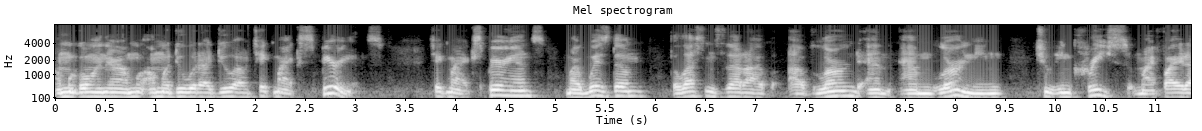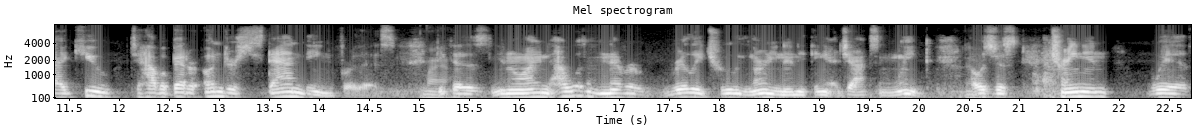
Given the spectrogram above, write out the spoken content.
I'm gonna go in there. I'm, I'm gonna do what I do. I'll take my experience, take my experience, my wisdom, the lessons that I've I've learned and am learning to increase my fight IQ to have a better understanding for this. Right. Because, you know, I, I wasn't never really truly learning anything at Jackson Wink. Yeah. I was just training with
